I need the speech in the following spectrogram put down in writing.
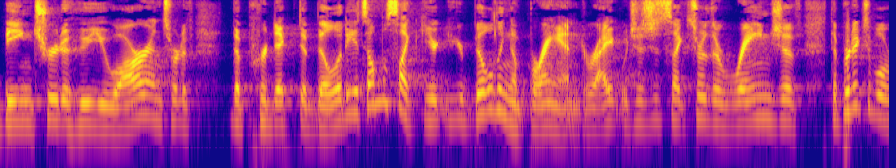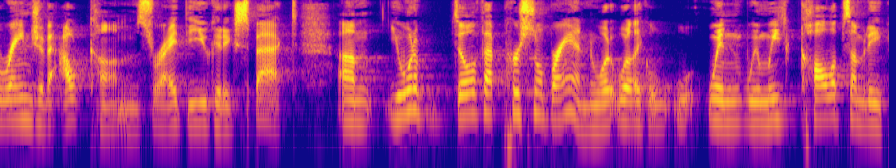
being true to who you are and sort of the predictability. It's almost like you're, you're building a brand, right? Which is just like sort of the range of, the predictable range of outcomes, right? That you could expect. Um, you want to deal with that personal brand. What, what, like when, when we call up somebody,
